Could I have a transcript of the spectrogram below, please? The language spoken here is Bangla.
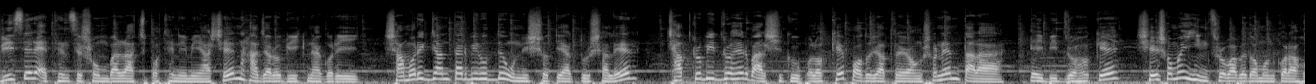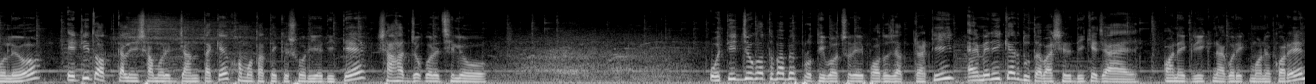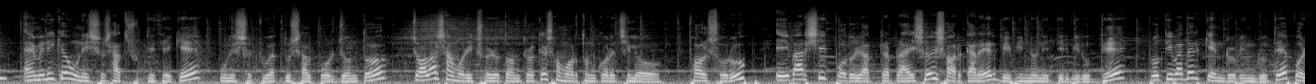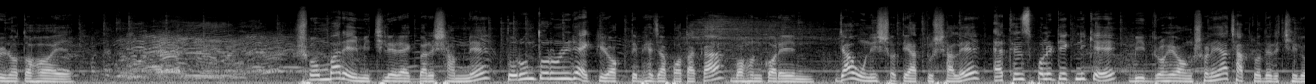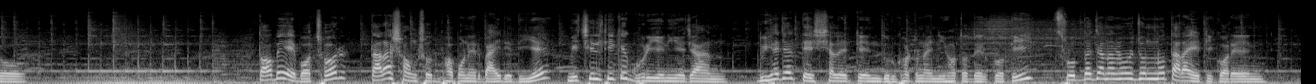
গ্রিসের অ্যাথেন্সে সোমবার রাজপথে নেমে আসেন হাজারো গ্রিক নাগরিক। সামরিক জান্তার বিরুদ্ধে উনিশশো তিয়াত্তর সালের ছাত্র বিদ্রোহের বার্ষিকী উপলক্ষে পদযাত্রায় অংশ নেন তারা। এই বিদ্রোহকে সে সময় হিংস্রভাবে দমন করা হলেও এটি তৎকালীন সামরিক জান্তাকে ক্ষমতা থেকে সরিয়ে দিতে সাহায্য করেছিল। ঐতিহ্যগতভাবে প্রতি বছর এই পদযাত্রাটি আমেরিকার দূতাবাসের দিকে যায়। অনেক গ্রিক নাগরিক মনে করেন, আমেরিকা উনিশশো সাতষট্টি থেকে উনিশশো চুয়াত্তর সাল পর্যন্ত চলা সামরিক স্বৈরতন্ত্রকে সমর্থন করেছিল। ফলস্বরূপ, এই বার্ষিক পদযাত্রা প্রায়শই সরকারের বিভিন্ন নীতির বিরুদ্ধে প্রতিবাদের কেন্দ্রবিন্দুতে পরিণত হয়। সোমবার এই মিছিলের একবারের সামনে তরুণ তরুণীরা একটি রক্তে ভেজা পতাকা বহন করেন, যা উনিশশো তিয়াত্তর সালে অ্যাথেন্স পলিটেকনিকে বিদ্রোহে অংশ নেয়া ছাত্রদের ছিল। তবে এবছর তারা সংসদ ভবনের বাইরে দিয়ে মিছিলটিকে ঘুরিয়ে নিয়ে যান। দুই হাজার তেইশ সালের ট্রেন দুর্ঘটনায় নিহতদের প্রতি শ্রদ্ধা জানানোর জন্য তারা এটি করেন।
